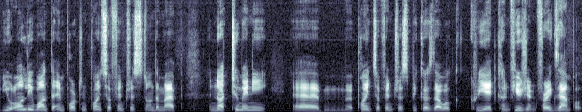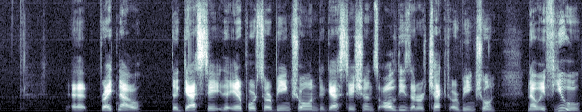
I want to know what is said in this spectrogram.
You only want the important points of interest on the map and not too many um, points of interest because that will create confusion. For example, uh, right now the gas sta- the airports are being shown, the gas stations, all these that are checked are being shown. Now, if you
